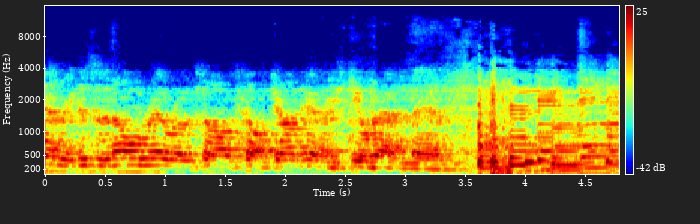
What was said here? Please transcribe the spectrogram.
Henry. This is an old railroad song. It's called John Henry Steel Driving Man.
